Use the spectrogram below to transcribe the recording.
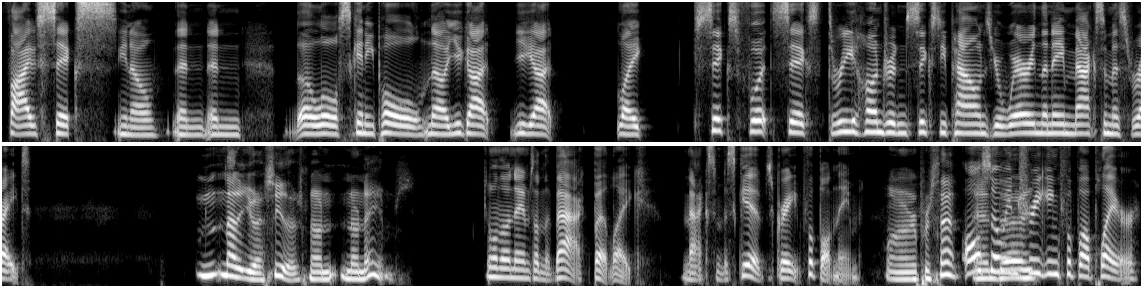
five six, you know, and and a little skinny pole. No, you got you got like six foot six, three hundred and sixty pounds. You're wearing the name Maximus right. Not at USC. There's no no names. Well, no names on the back, but like Maximus Gibbs, great football name. One hundred percent. Also And, uh, intriguing football player.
